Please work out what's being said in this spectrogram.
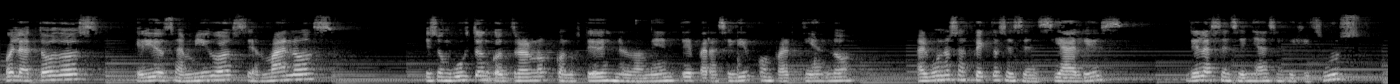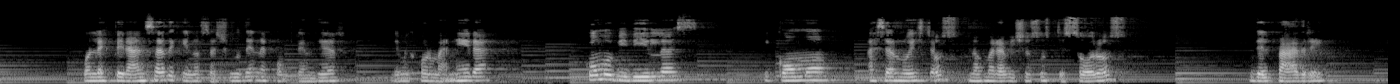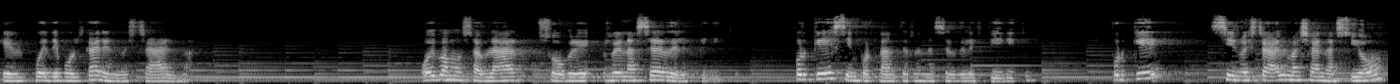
Hola a todos, queridos amigos y hermanos. Es un gusto encontrarnos con ustedes nuevamente para seguir compartiendo algunos aspectos esenciales de las enseñanzas de Jesús, con la esperanza de que nos ayuden a comprender de mejor manera cómo vivirlas y cómo hacer nuestros los maravillosos tesoros del Padre que Él puede volcar en nuestra alma. Hoy vamos a hablar sobre renacer del Espíritu. ¿Por qué es importante renacer del Espíritu? ¿Por qué si nuestra alma ya nació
